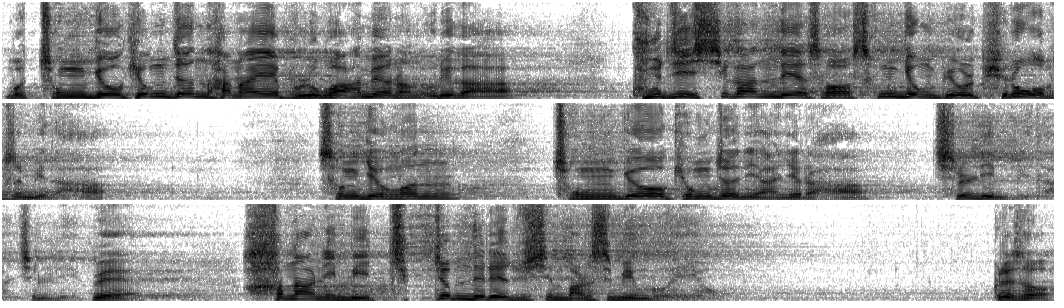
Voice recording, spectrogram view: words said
뭐 종교 경전 하나에 불과하면 우리가 굳이 시간 내서 성경 배울 필요가 없습니다. 성경은 종교 경전이 아니라 진리입니다. 진리. 왜? 하나님이 직접 내려주신 말씀인 거예요. 그래서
